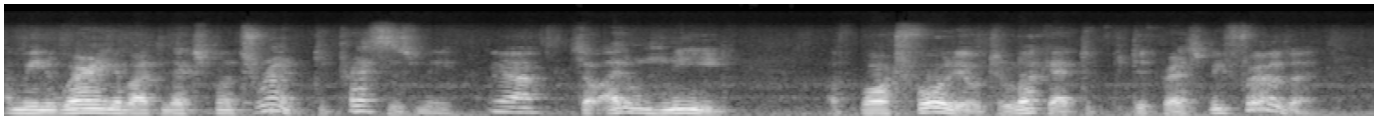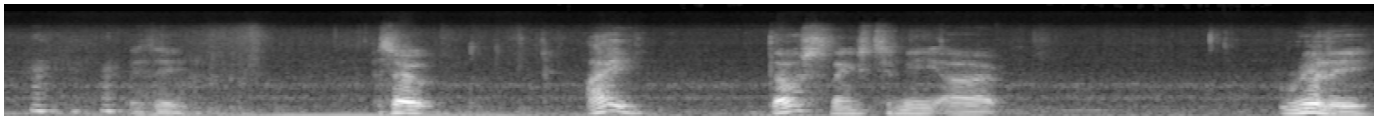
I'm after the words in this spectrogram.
I mean, worrying about next month's rent depresses me. Yeah. So I don't need a portfolio to look at to depress me further. you see. So I those things to me are really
